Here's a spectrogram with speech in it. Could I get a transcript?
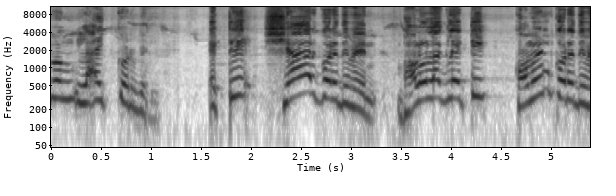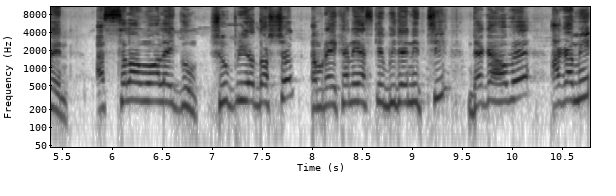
এবং লাইক করবেন। একটি শেয়ার করে দিবেন। ভালো লাগলে একটি কমেন্ট করে দিবেন। আসসালামু আলাইকুম। সুপ্রিয় দর্শক আমরা এখানে আজকে বিদায় নিচ্ছি। দেখা হবে আগামী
